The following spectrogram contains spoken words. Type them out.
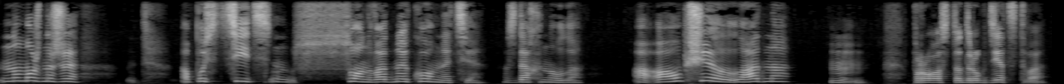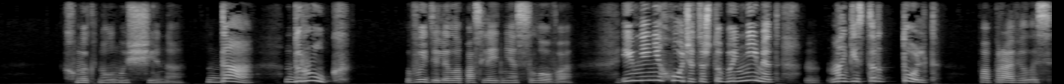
но можно же опустить сон в одной комнате, вздохнула. А, а общее, ладно. Хм, просто друг детства, хмыкнул мужчина. Да, друг, выделила последнее слово. И мне не хочется, чтобы Нимет, магистр Тольт, поправилась,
